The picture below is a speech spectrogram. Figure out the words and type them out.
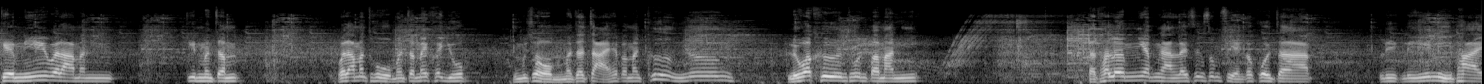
เกมนี้เวลามันกินมันจะ เวลามันถูกมันจะไม่ค่อยยุบคุณผู้ชม มันจะจ่ายให้ประมาณครึ่งหนึ่งหรือว่าคืนทุนประมาณนี้ แต่ถ้าเริ่มเงียบงานอะไรซึ่งซุ้มเสียงก็ควรจะหลีกลี่หนีภัย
